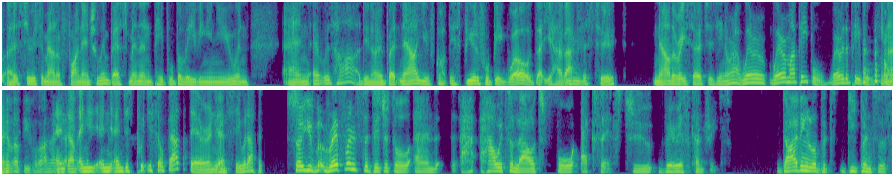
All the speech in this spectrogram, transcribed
a serious amount of financial investment and people believing in you and and it was hard, you know, but now you've got this beautiful big world that you have Mm. access to. Now the research is in, all right, where are, where are my people? Where are the people? You know, Whatever people, I like and, um, and you, and, and just put yourself out there and, Yeah. and see what happens. So you've referenced the digital and h- how it's allowed for access to various countries. Diving a little bit deeper into this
